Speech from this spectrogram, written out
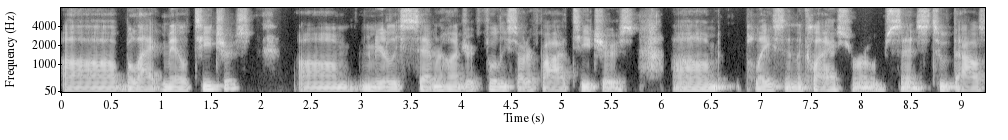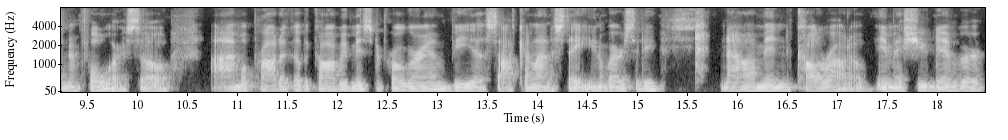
uh, black male teachers. Um, nearly 700 fully certified teachers um, placed in the classroom since 2004. So I'm a product of the Call Me Mister program via South Carolina State University. Now I'm in Colorado, MSU Denver,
